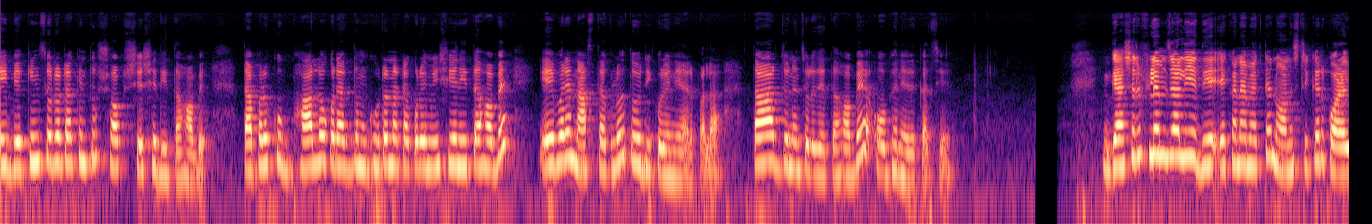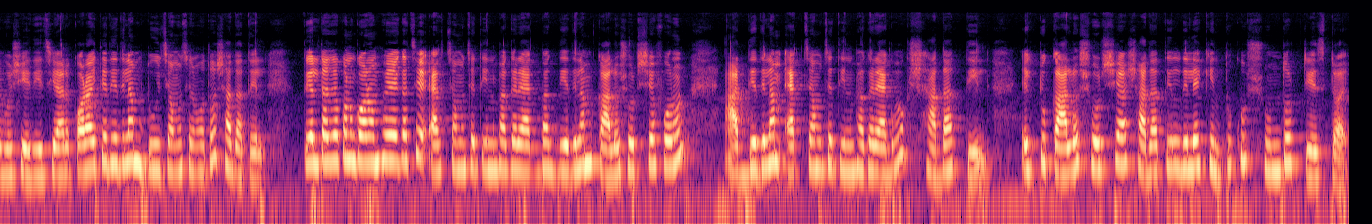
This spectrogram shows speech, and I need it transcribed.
এই বেকিং সোডাটা কিন্তু সব শেষে দিতে হবে। তারপরে খুব ভালো করে একদম ঘটনাটা করে মিশিয়ে নিতে হবে। এবারে নাস্তাগুলো তৈরি করে নেওয়ার পালা। তার জন্য চলে যেতে হবে ওভেনের কাছে। গ্যাসের ফ্লেম জ্বালিয়ে দিয়ে এখানে আমি একটা ননস্টিকের কড়াই বসিয়ে দিয়েছি। আর কড়াইতে দিয়ে দিলাম দুই চামচের মতো সাদা তেল। তেলটা যখন গরম হয়ে গেছে, এক চামচে তিন ভাগের এক ভাগ দিয়ে দিলাম কালো সর্ষে ফোড়ন আর দিয়ে দিলাম এক চামচে তিন ভাগের এক ভাগ সাদা তিল। একটু কালো সর্ষে আর সাদা তিল দিলে কিন্তু খুব সুন্দর টেস্ট হয়।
